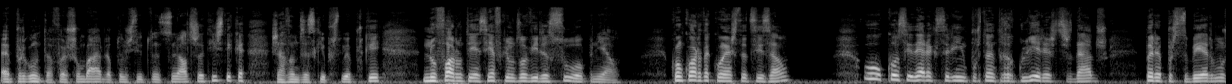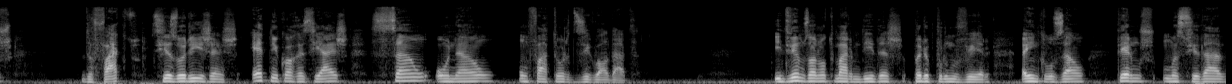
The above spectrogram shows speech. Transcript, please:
A pergunta foi chumbada pelo Instituto Nacional de Estatística, já vamos a seguir perceber porquê. No Fórum TSF queremos ouvir a sua opinião. Concorda com esta decisão? Ou considera que seria importante recolher estes dados para percebermos, de facto, se as origens étnico-raciais são ou não um fator de desigualdade? E devemos ou não tomar medidas para promover a inclusão, termos uma sociedade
